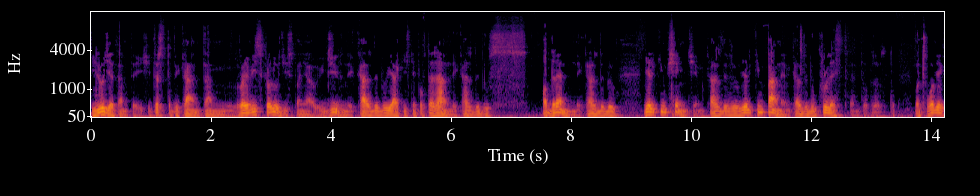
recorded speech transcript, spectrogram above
I ludzie tamtejsi, też spotykałem tam rojowisko ludzi wspaniałych, dziwnych, każdy był jakiś niepowtarzalny, każdy był odrębny, każdy był wielkim księciem, każdy był wielkim panem, każdy był królestwem po prostu. Bo człowiek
